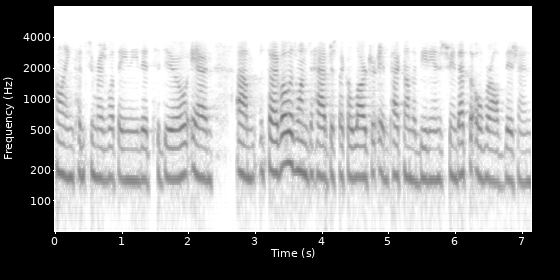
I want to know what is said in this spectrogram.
telling consumers what they needed to do, and um, so I've always wanted to have just like a larger impact on the beauty industry, and that's the overall vision.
